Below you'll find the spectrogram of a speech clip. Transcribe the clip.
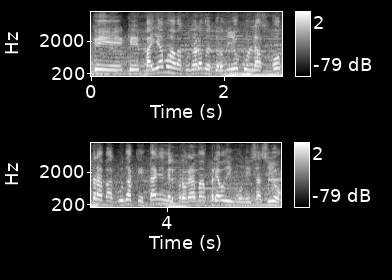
que, vayamos a vacunar a nuestros niños con las otras vacunas que están en el programa ampliado de inmunización.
